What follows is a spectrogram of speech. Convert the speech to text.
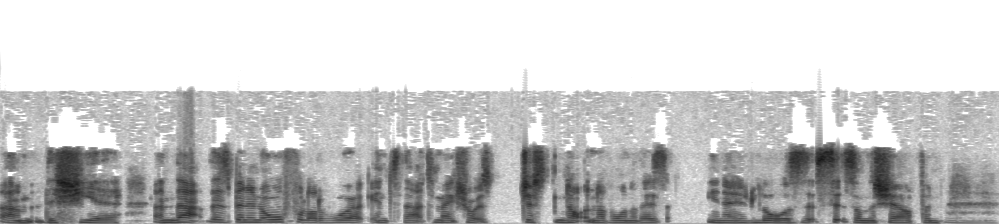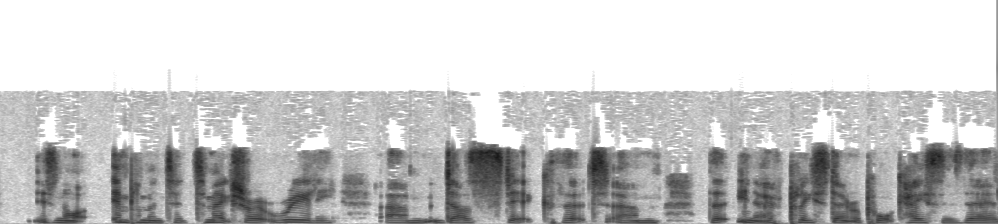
um, this year, and that there's been an awful lot of work into that to make sure it's just not another one of those you know laws that sits on the shelf and mm is not implemented to make sure it really um, does stick. That um, that you know if police don't report cases, they're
